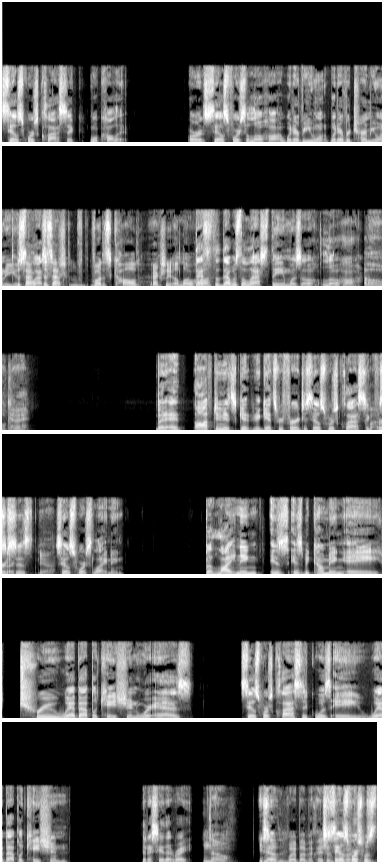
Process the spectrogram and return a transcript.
Salesforce Classic, we'll call it, or Salesforce Aloha, whatever you want, whatever term you want to use. is that, last is that what it's called actually aloha That's the, that was the last theme was Aloha, oh okay but it, often it's get, it gets referred to Salesforce Classic, Classic, versus yeah. Salesforce Lightning. But Lightning is is becoming a true web application, whereas Salesforce Classic was a web application. Did I say that right? no you No. said web application So Salesforce was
